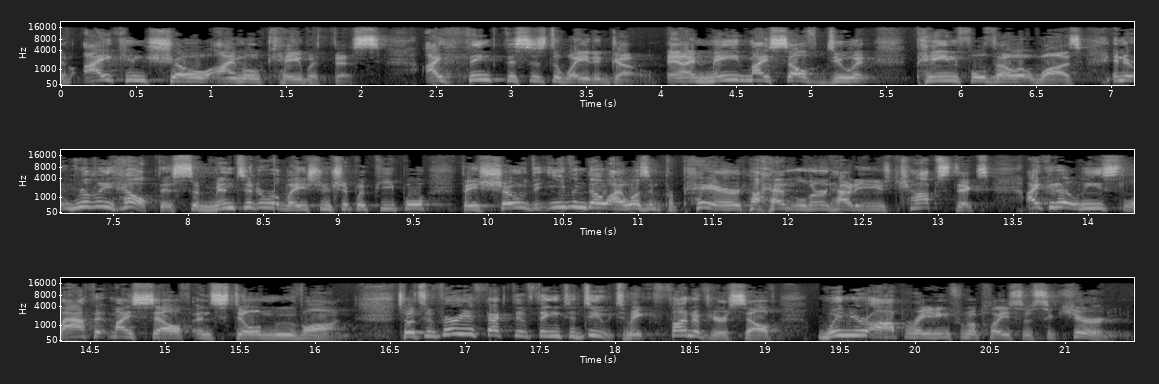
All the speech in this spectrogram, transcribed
if I can show I'm okay with this, I think this is the way to go. And I made myself do it, painful though it was. And it really helped. It cemented a relationship with people. They showed that even though I wasn't prepared, I hadn't learned how to use chopsticks, I could at least laugh at myself and still move on. So it's a very effective thing to do, to make fun of yourself when you're operating from a place of security.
